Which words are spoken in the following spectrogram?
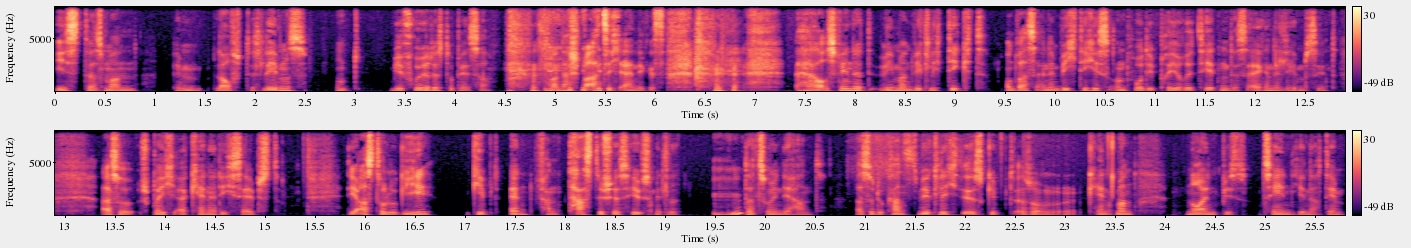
ist, dass man im Lauf des Lebens und je früher, desto besser. man erspart sich einiges. herausfindet, wie man wirklich tickt und was einem wichtig ist und wo die Prioritäten des eigenen Lebens sind. Also sprich, erkenne dich selbst. Die Astrologie gibt ein fantastisches Hilfsmittel dazu in die Hand. Also du kannst wirklich, es gibt, also kennt man neun bis zehn, je nachdem,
